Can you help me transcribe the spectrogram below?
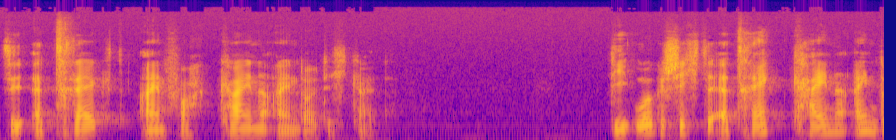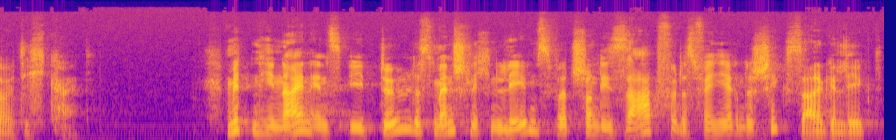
Sie erträgt einfach keine Eindeutigkeit. Die Urgeschichte erträgt keine Eindeutigkeit. Mitten hinein ins Idyll des menschlichen Lebens wird schon die Saat für das verheerende Schicksal gelegt.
